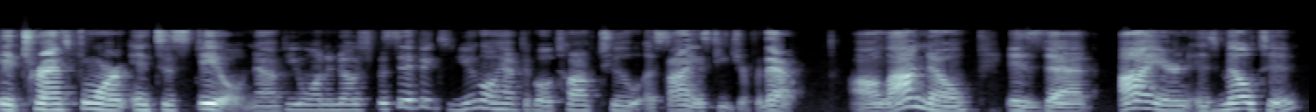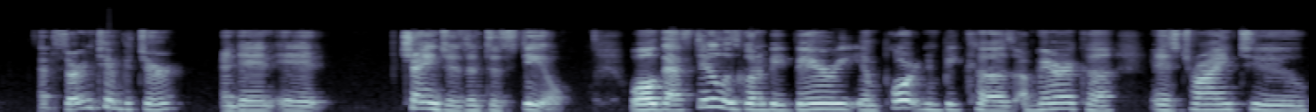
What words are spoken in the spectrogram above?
it transformed into steel. Now, if you want to know specifics, you're going to have to go talk to a science teacher for that. All I know is that iron is melted at a certain temperature and then it changes into steel. Well, that steel is going to be very important because America is trying to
